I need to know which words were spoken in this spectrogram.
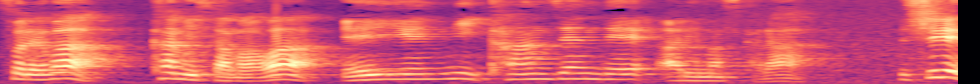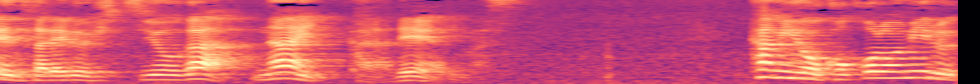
それは神様は永遠に完全でありますから試練される必要がないからであります。神を試みる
